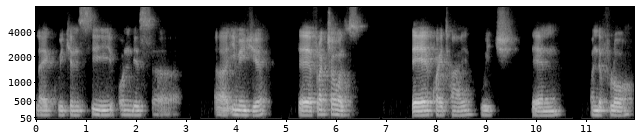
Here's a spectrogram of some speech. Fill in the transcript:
like we can see on this uh, uh, image here, the fracture was there quite high, which then on the floor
